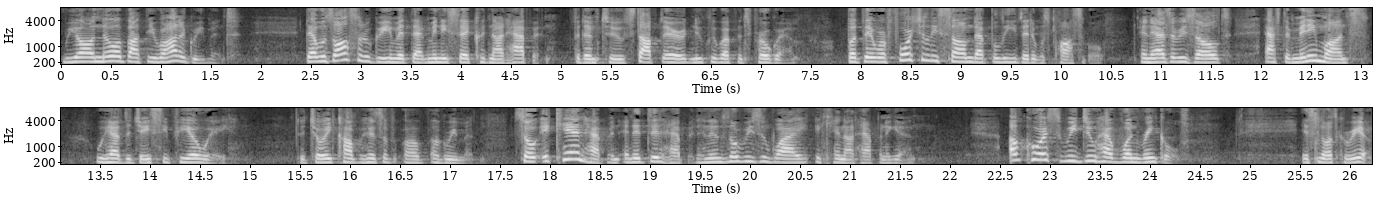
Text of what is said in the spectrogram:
We all know about the Iran agreement. That was also an agreement that many said could not happen for them to stop their nuclear weapons program. But there were fortunately some that believed that it was possible. And as a result, after many months, we have the JCPOA, the Joint Comprehensive uh, Agreement. So it can happen, and it did happen, and there's no reason why it cannot happen again. Of course, we do have one wrinkle it's North Korea.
